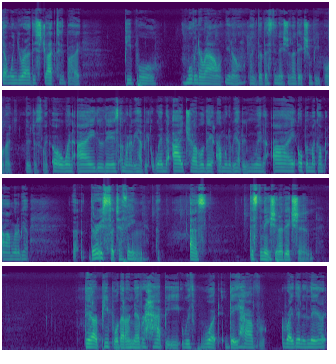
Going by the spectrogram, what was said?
That when you are distracted by people moving around, you know, like the destination addiction people that they're just like, oh, when I do this, I'm gonna be happy. When I travel there, I'm gonna be happy. When I open my company, I'm gonna be happy. There is such a thing as destination addiction. There are people that are never happy with what they have right then and there.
